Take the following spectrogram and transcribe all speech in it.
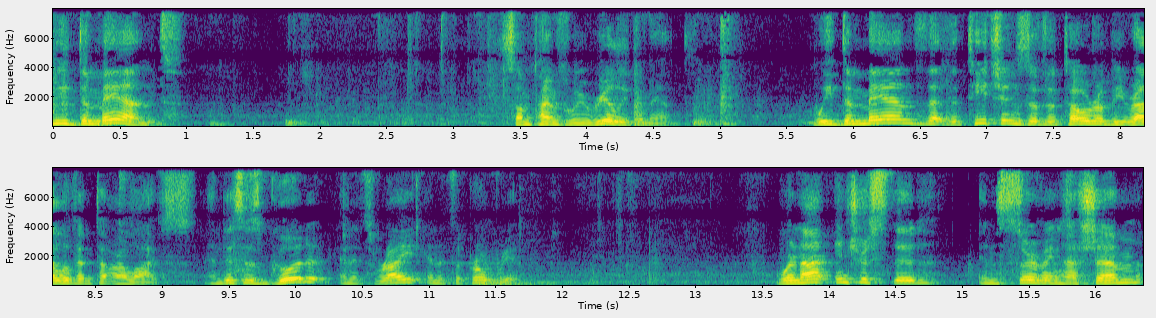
we demand, sometimes we really demand, we demand that the teachings of the Torah be relevant to our lives. And this is good, and it's right, and it's appropriate. We're not interested in serving Hashem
